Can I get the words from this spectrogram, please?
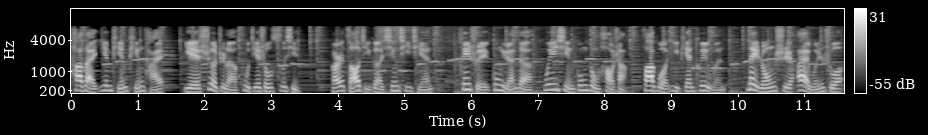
他在音频平台也设置了不接收私信。而早几个星期前，黑水公园的微信公众号上发过一篇推文，内容是艾文说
